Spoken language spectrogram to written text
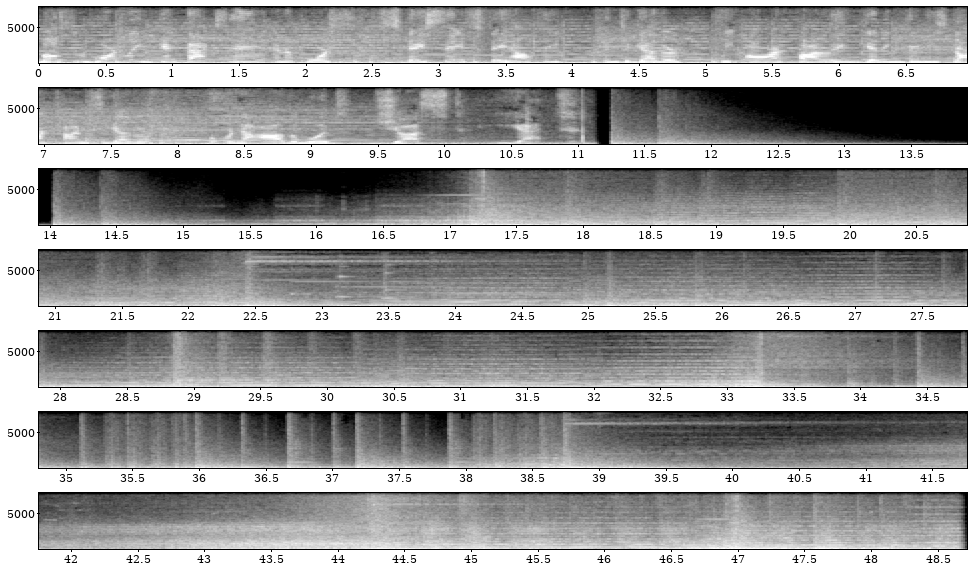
most importantly, get vaccinated and, of course, stay safe, stay healthy, and together we are finally getting through these dark times together, but we're not out of the woods just yet.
